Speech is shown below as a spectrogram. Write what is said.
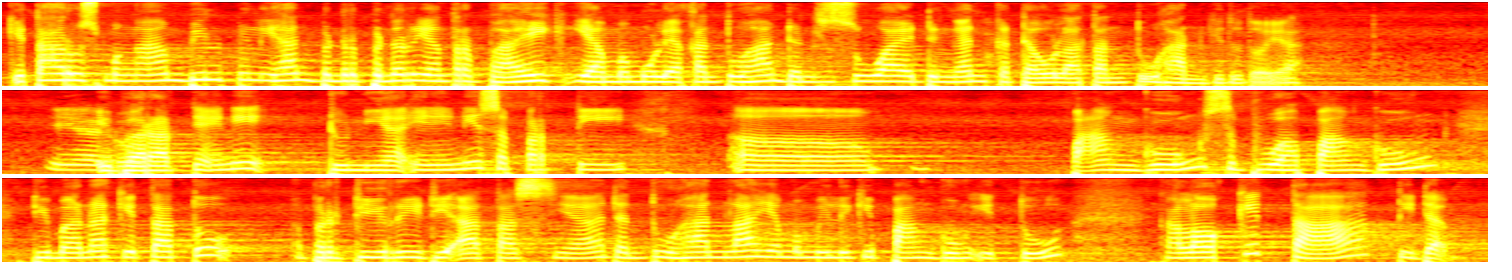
kita harus mengambil pilihan benar-benar yang terbaik yang memuliakan Tuhan dan sesuai dengan kedaulatan Tuhan gitu tuh ya. Iya, Ibaratnya ini dunia ini ini seperti uh, panggung, sebuah panggung di mana kita tuh berdiri di atasnya dan Tuhanlah yang memiliki panggung itu. Kalau kita tidak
